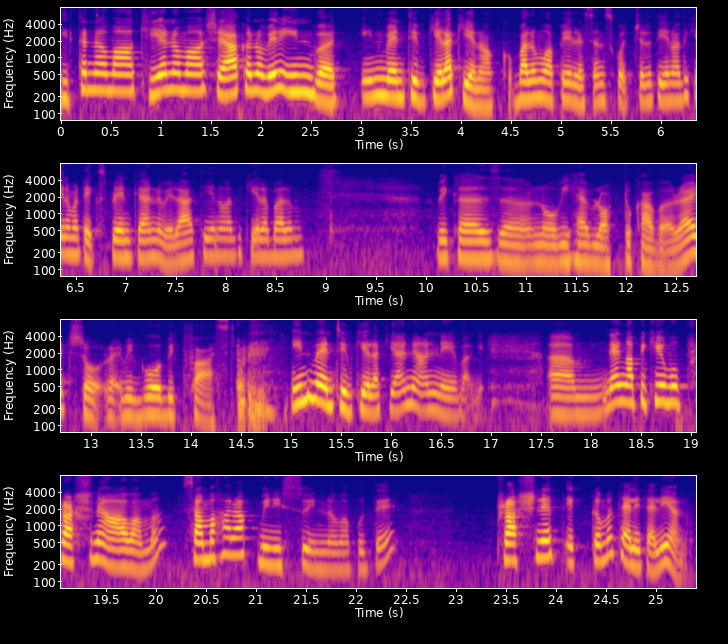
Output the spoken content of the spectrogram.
හිතනවා කියනවා ෂයා කරන වෙරි ඉන්වර්ට් ඉන්වෙන්ටිව් කියලා කියනක් බලමු අපේ ලෙසන්ස් කොච්චර තියෙනවද කියලා මට එක්ස්පලේන් කරන්න වෙලා තියෙනවද කියලා බලමු. Because uh, no we have lot to cover right? So right, we'll go a bit fast. Inventive කියලා කියන්නේ අන්න ඒ වගේ. Um, දැන් අපි කියමු ප්‍රශ්න ආවම සමහරක් මිනිස්සු ඉන්නවා පුතේ. ප්‍රශ්නෙත් එක්කම තැලි තැලි යනවා.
